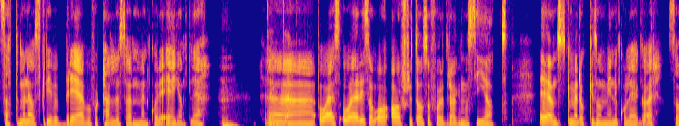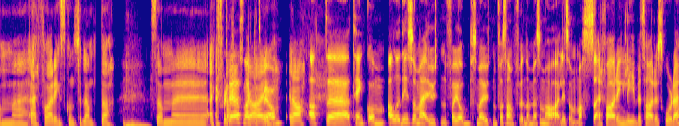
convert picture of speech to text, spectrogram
sette meg ned og skrive brev og fortelle sønnen min hvor jeg egentlig er. Mm. Eh, og jeg, og jeg liksom og avslutta også foredraget med å si at jeg ønsker meg dere som mine kollegaer. Som eh, erfaringskonsulenter. Mm. Som eksperter. for eksperter. det snakket vi om. Ja. At uh, Tenk om alle de som er utenfor jobb, som er utenfor samfunnet, men som har liksom masse erfaring, livets harde skole.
